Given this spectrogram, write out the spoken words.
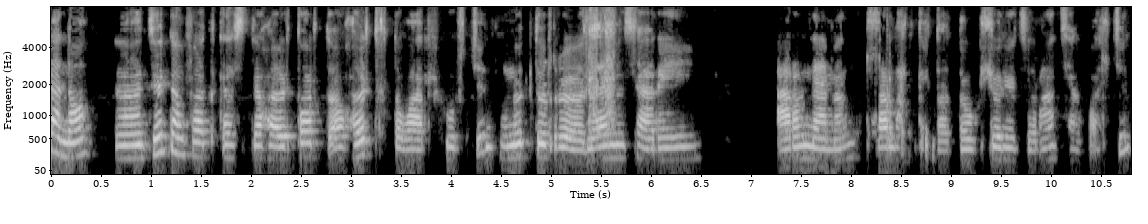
байна уу? Зэнтэн подкастын 20 дугаар 20 дахь дугаар хүрч байна. Өнөөдөр 8 сарын 18 Улаанбаатарт одоо өглөөний 6 цаг байна.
